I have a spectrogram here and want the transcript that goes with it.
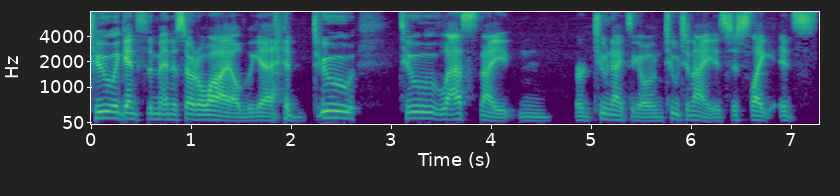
two against the Minnesota Wild. We had two two last night and or two nights ago and two tonight. It's just like it's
